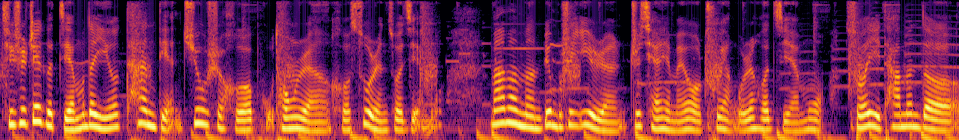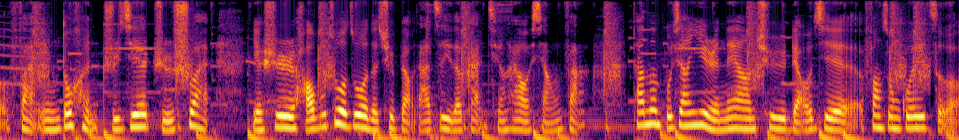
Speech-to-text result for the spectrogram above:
其实这个节目的一个看点就是和普通人和素人做节目，妈妈们并不是艺人，之前也没有出演过任何节目，所以他们的反应都很直接直率，也是毫不做作的去表达自己的感情还有想法。他们不像艺人那样去了解放送规则，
